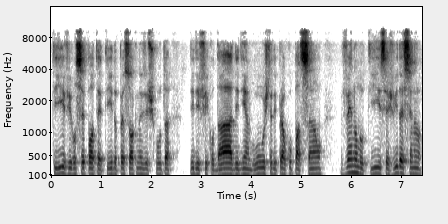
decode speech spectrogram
tive, você pode ter tido, o pessoal que nos escuta de dificuldade, de angústia, de preocupação, vendo notícias, vidas sendo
